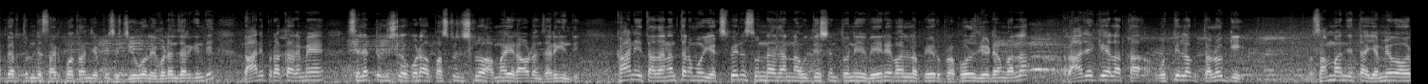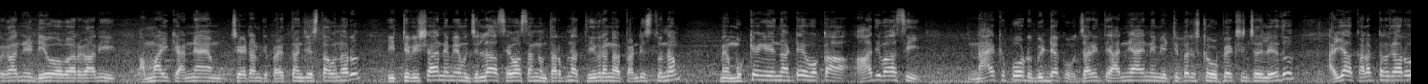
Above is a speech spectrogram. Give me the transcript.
అభ్యర్థుంటే సరిపోతుందని చెప్పేసి జియోలో ఇవ్వడం జరిగింది. దాని ప్రకారమే సెలెక్ట్ లిస్ట్లో కూడా ఫస్ట్ లిస్ట్లో అమ్మాయి రావడం జరిగింది. కానీ తదనంతరము ఎక్స్పీరియన్స్ ఉన్నదన్న ఉద్దేశంతో వేరే వాళ్ళ పేరు ప్రపోజ్ చేయడం వల్ల రాజకీయాల త ఒత్తిళ్ళకు తలొగ్గి సంబంధిత ఎంఏఓ గారు కానీ డిఓ గారు కానీ అమ్మాయికి అన్యాయం చేయడానికి ప్రయత్నం చేస్తూ ఉన్నారు. ఇట్టి విషయాన్ని మేము జిల్లా సేవా సంఘం తరఫున తీవ్రంగా ఖండిస్తున్నాం. మేము ముఖ్యంగా ఏంటంటే ఒక ఆదివాసీ నాయకపోడు బిడ్డకు జరిగితే అన్యాయాన్ని మేము ఎట్టి పరిస్థితిలో ఉపేక్షించేది లేదు. అయ్యా కలెక్టర్ గారు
